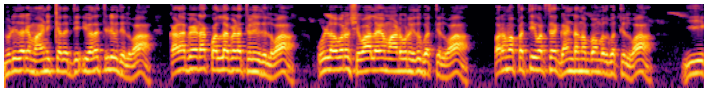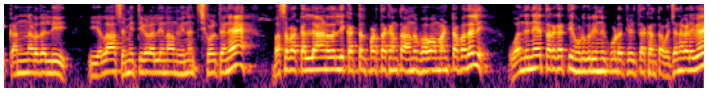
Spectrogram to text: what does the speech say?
ನುಡಿದರೆ ಮಾಣಿಕ್ಯದ ದಿ ಇವೆಲ್ಲ ತಿಳಿಯುವುದಿಲ್ವಾ? ಕಳಬೇಡ, ಕೊಲ್ಲಬೇಡ ತಿಳಿಯುವುದಿಲ್ವಾ? ಉಳ್ಳವರು ಶಿವಾಲಯ ಮಾಡುವರು ಇದು ಗೊತ್ತಿಲ್ವಾ? ಪರಮಪತಿ ವರ್ಷ ಗಂಡನೊಬ್ಬ ಎಂಬುದು ಗೊತ್ತಿಲ್ವಾ? ಈ ಕನ್ನಡದಲ್ಲಿ, ಈ ಎಲ್ಲ ಸಮಿತಿಗಳಲ್ಲಿ ನಾನು ವಿನಂತಿಸಿಕೊಳ್ತೇನೆ, ಬಸವ ಕಲ್ಯಾಣದಲ್ಲಿ ಕಟ್ಟಲ್ಪಡ್ತಕ್ಕಂಥ ಅನುಭವ ಮಂಟಪದಲ್ಲಿ ಒಂದನೇ ತರಗತಿ ಹುಡುಗರಿಗೂ ಕೂಡ ತಿಳಿತಕ್ಕಂಥ ವಚನಗಳಿವೆ.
